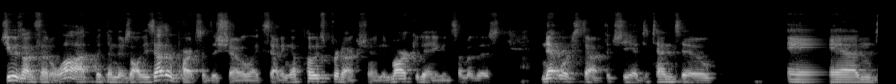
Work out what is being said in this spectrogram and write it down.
She was on set a lot, but then there's all these other parts of the show, like setting up post production and marketing and some of this network stuff that she had to tend to. And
